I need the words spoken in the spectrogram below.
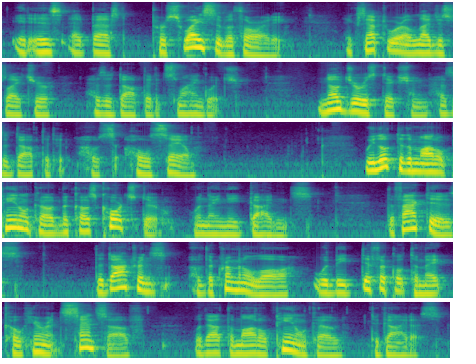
it is at best persuasive authority, except where a legislature has adopted its language. No jurisdiction has adopted it wholesale. We look to the model penal code because courts do when they need guidance. The fact is, the doctrines of the criminal law would be difficult to make coherent sense of without the model penal code to guide us.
